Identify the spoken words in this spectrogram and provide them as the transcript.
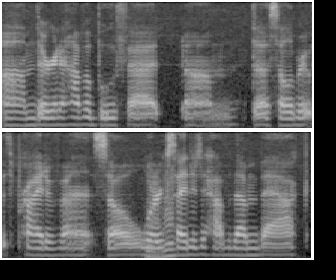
um, they're going to have a booth at um, the Celebrate with Pride event. So we're excited to have them back.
